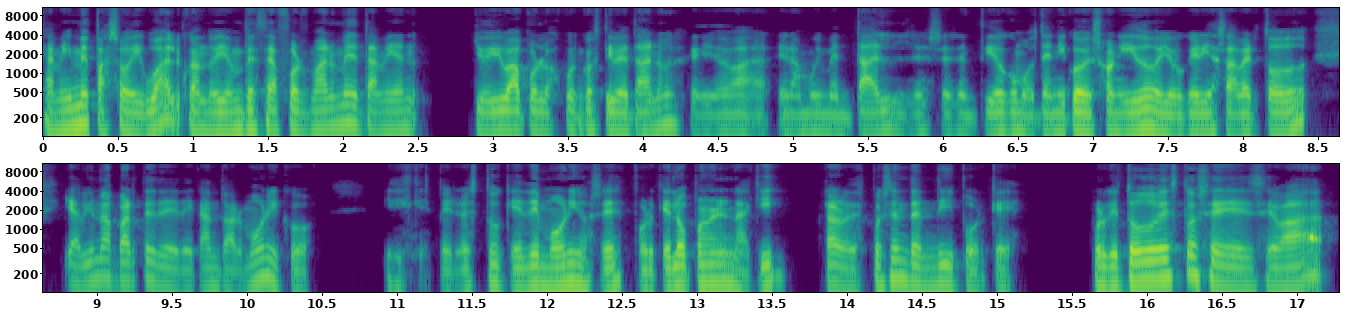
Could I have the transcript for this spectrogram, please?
que a mí me pasó igual. Cuando yo empecé a formarme, también yo iba por los cuencos tibetanos, que yo era muy mental en ese sentido, como técnico de sonido, yo quería saber todo. Y había una parte de, canto armónico. Y dije, pero esto qué demonios es, ¿por qué lo ponen aquí? Claro, después entendí por qué. Porque todo esto se, va,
